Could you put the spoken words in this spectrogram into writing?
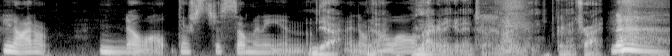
you know i don't know all there's just so many and yeah. I don't yeah. know all i'm not going to get into it. I'm not even going to try.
